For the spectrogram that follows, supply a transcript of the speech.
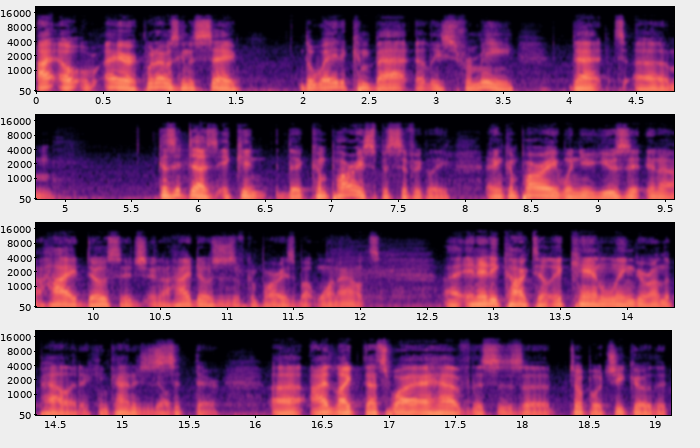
I oh, Eric, what I was going to say, the way to combat, at least for me, that um, because it does. It can the Campari specifically, and Campari when you use it in a high dosage, and a high dosage of Campari is about one ounce. Uh, in any cocktail, it can linger on the palate. It can kind of just yep. sit there. Uh, I like that's why I have this is a Topo Chico that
